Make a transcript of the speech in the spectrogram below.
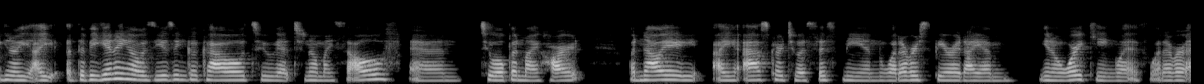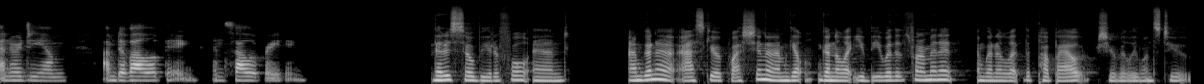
you know, I at the beginning I was using cacao to get to know myself and to open my heart but now I, I ask her to assist me in whatever spirit I am, you know, working with, whatever energy I'm I'm developing and celebrating. That is so beautiful. And I'm going to ask you a question and I'm going to let you be with it for a minute. I'm going to let the pup out. She really wants to,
